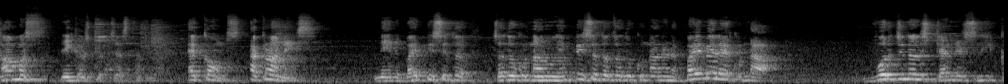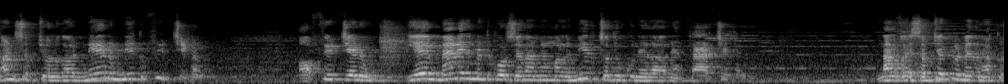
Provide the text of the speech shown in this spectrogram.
కామర్స్ రీకన్స్ట్రక్ట్ చేస్తాను. అకౌంట్స్ ఎకనామిక్స్ నేను బైపీసీతో చదువుకున్నాను ఎంపీసీతో చదువుకున్నాననే భయమే లేకుండా ఒరిజినల్ స్టాండర్డ్స్ని కాన్సెప్చువల్గా నేను మీకు ఫిట్ చేయగలను. ఆ ఫిట్ చేయడం ఏ మేనేజ్మెంట్ కోర్స్ అయినా మిమ్మల్ని మీరు చదువుకునేలా నేను తయారు చేయగలను. నలభై సబ్జెక్టుల మీద నాకు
